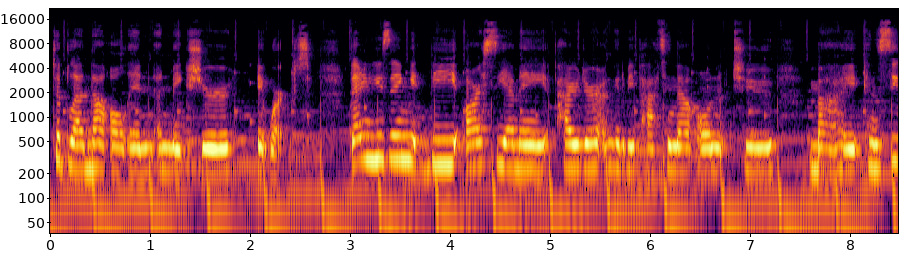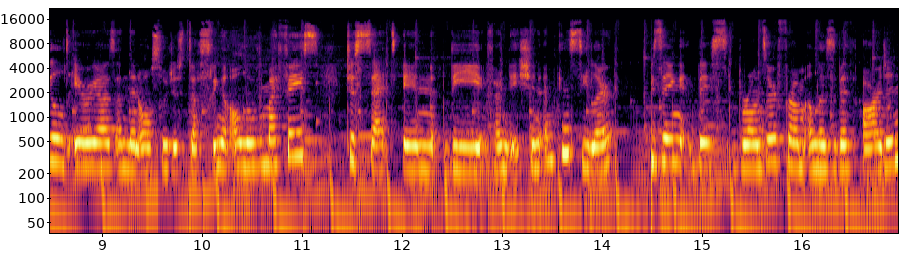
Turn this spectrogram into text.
to blend that all in and make sure it worked. Then using the RCMA powder, I'm going to be patting that on to my concealed areas and then also just dusting it all over my face to set in the foundation and concealer using this bronzer from Elizabeth Arden.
